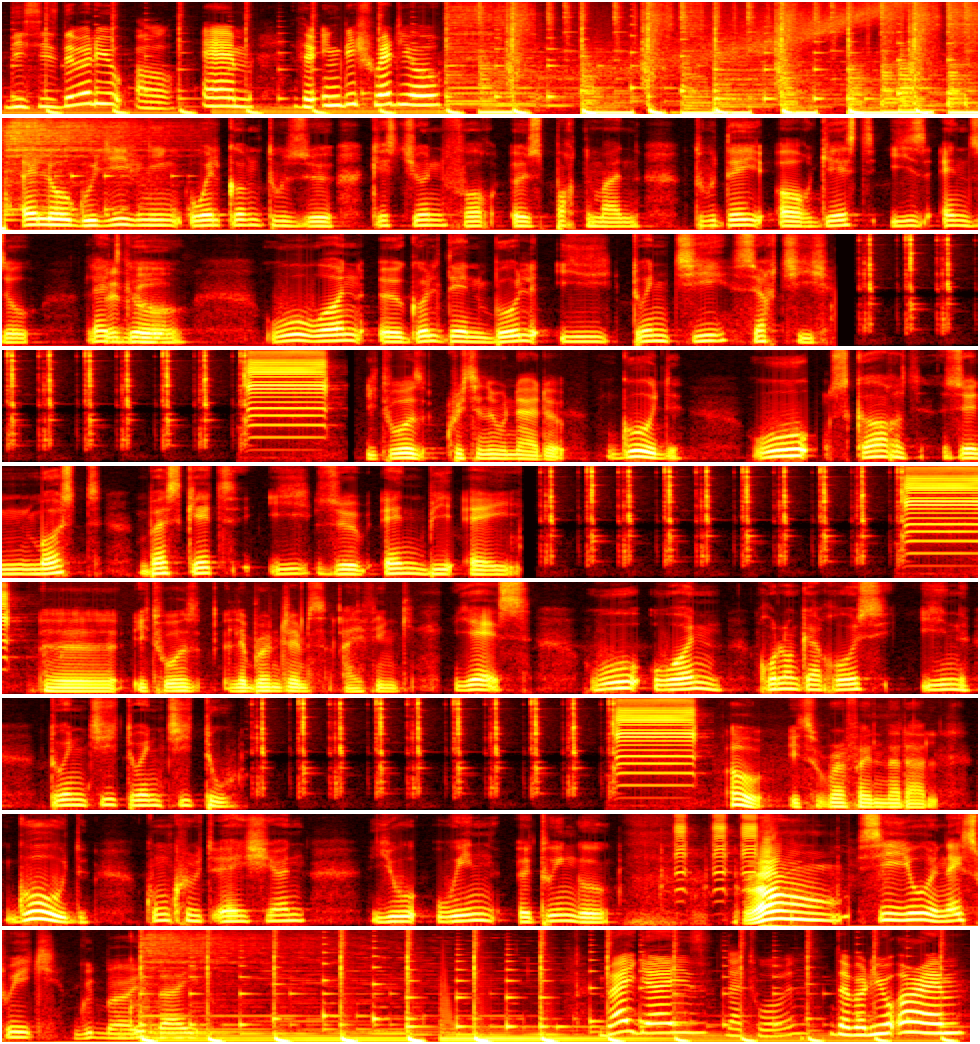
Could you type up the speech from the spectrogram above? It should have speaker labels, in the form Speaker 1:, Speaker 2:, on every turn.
Speaker 1: This is W
Speaker 2: Oh.
Speaker 1: The English radio.
Speaker 3: Hello, good evening. Welcome to the question for a sportman. Today our guest is Enzo. Let's,
Speaker 4: Let's go.
Speaker 3: Who won a golden ball in 2030?
Speaker 4: It was Cristiano Ronaldo.
Speaker 3: Good. Who scored the most basket in the NBA?
Speaker 4: Uh, it was LeBron James, I think.
Speaker 3: Yes. Who won Roland Garros in 2022?
Speaker 4: Oh, it's Rafael Nadal.
Speaker 3: Good. Congratulations. You win a Twingo.
Speaker 4: Wrong.
Speaker 3: See you next week.
Speaker 4: Goodbye.
Speaker 3: Goodbye.
Speaker 1: Bye guys.
Speaker 2: That was.
Speaker 1: WRM.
